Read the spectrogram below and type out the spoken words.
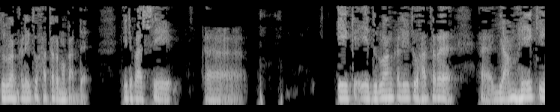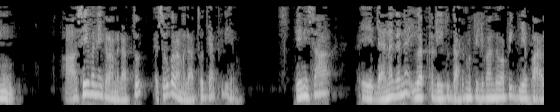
දුරුවන් කළ යුතු හතර මොකක්ද? ඊට පස්සේ ඒක ඒ දුරුවන් කළ යුතු හතර යම් හේකින් ආශේවනය කරන්න ගත්තොත්, ඇසුරු කරන්න ගත්තොත් යා පිළිහෙනවා. ඒ නිසා ඒ දැනගෙන ඉවත් කළ යුතු ධර්ම පිළිබඳව අපි ගිය පාර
